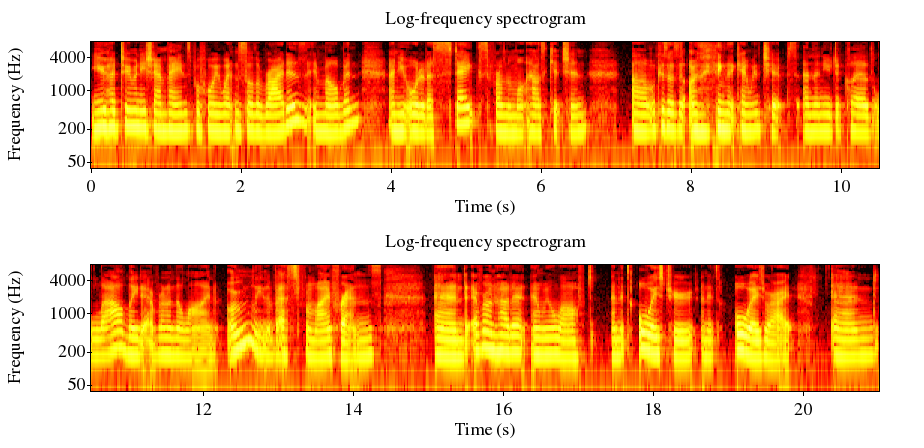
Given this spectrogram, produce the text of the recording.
you had too many champagnes before we went and saw the Riders in Melbourne, and you ordered us steaks from the Malthouse kitchen um, because it was the only thing that came with chips. And then you declared loudly to everyone on the line, only the best for my friends. And everyone heard it, and we all laughed. And it's always true, and it's always right. And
